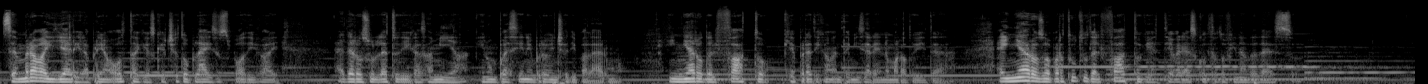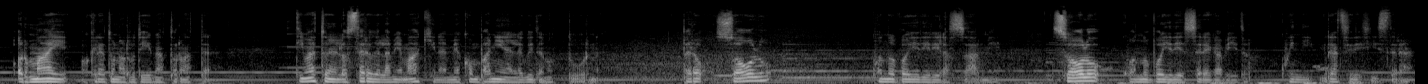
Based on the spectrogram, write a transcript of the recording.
sembrava ieri la prima volta che ho schiacciato play su Spotify ed ero sul letto di casa mia, in un paesino in provincia di Palermo. Ignaro del fatto che praticamente mi sarei innamorato di te. E ignaro soprattutto del fatto che ti avrei ascoltato fino ad adesso. Ormai ho creato una routine attorno a te. Ti metto nello stereo della mia macchina e mi accompagni nelle guide notturne. Però solo quando voglio di rilassarmi. Solo quando voglio di essere capito. Quindi grazie di esistere.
